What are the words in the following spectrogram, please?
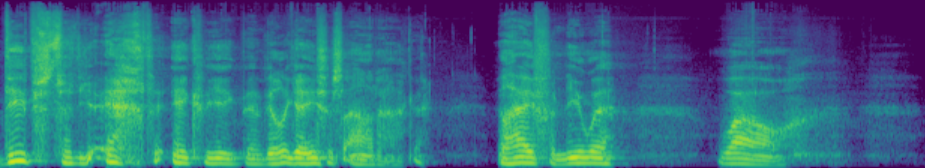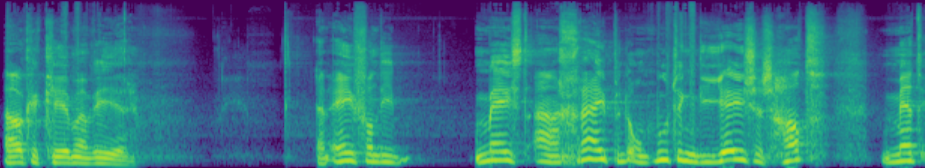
diepste, die echte ik wie ik ben, wil Jezus aanraken. Wil hij vernieuwen. Wauw. Elke keer maar weer. En een van die meest aangrijpende ontmoetingen die Jezus had met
